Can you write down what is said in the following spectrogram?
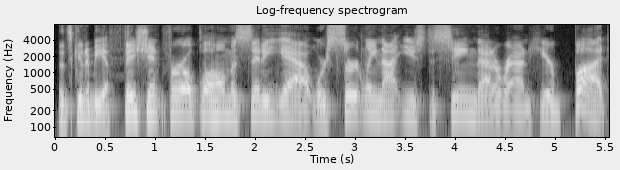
that's going to be efficient for Oklahoma City. Yeah, we're certainly not used to seeing that around here. But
